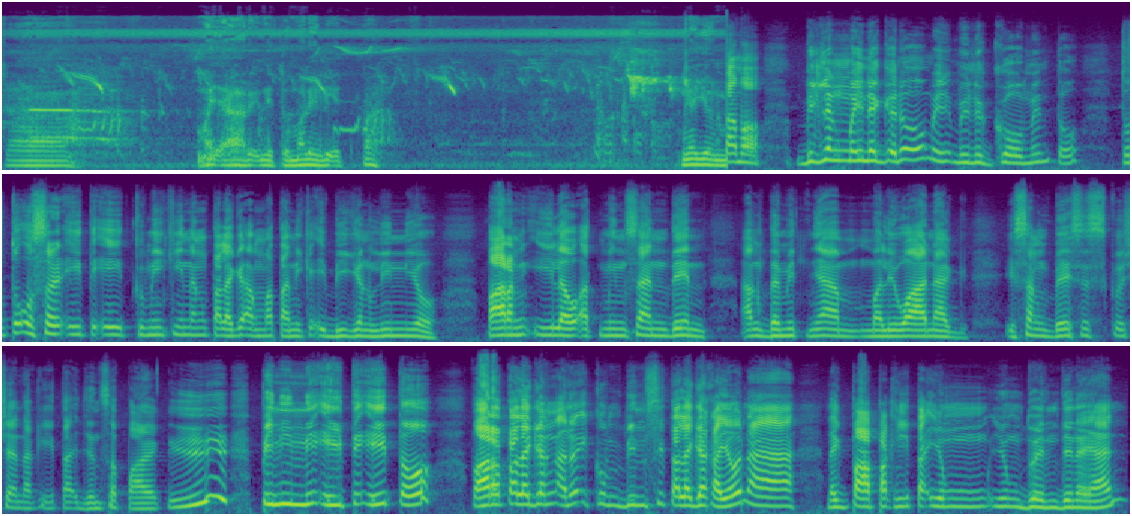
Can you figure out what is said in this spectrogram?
Sa may-ari nito maliliit pa. Ngayon, Tama, biglang may nag ano, may, may nag-comment oh. Totoo sir 88, kumikinang talaga ang mata ni kaibigang Linyo. Parang ilaw at minsan din ang damit niya maliwanag. Isang beses ko siya nakita dyan sa park. Eh, pinin ni 88 oh. Para talagang ano, ikumbinsi talaga kayo na nagpapakita yung yung duwende na yan.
